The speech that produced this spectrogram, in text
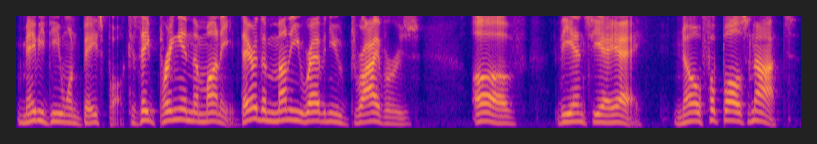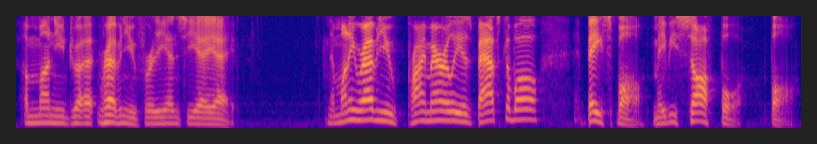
Maybe D1 baseball because they bring in the money. They're the money revenue drivers of the NCAA. No, football's not a money dra- revenue for the NCAA. The money revenue primarily is basketball, baseball, maybe softball, ball.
